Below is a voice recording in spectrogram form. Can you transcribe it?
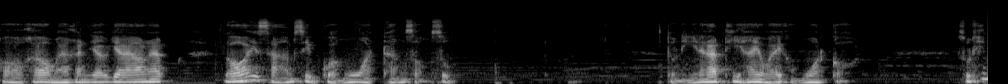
ก็เข้ามากันยาวๆนะครับ 130 กว่างวดทั้ง 2 สูตรตัวนี้นะครับที่ให้ไว้ของงวดก่อน สูตรที่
